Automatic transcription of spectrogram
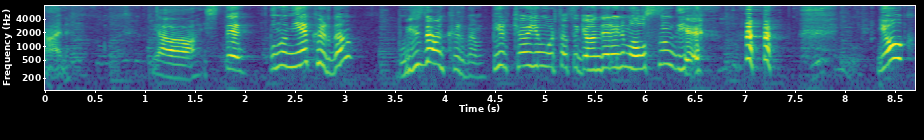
Yani. Ya işte bunu niye kırdım? Bu yüzden kırdım. Bir köy yumurtası gönderenim olsun diye. Yok,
